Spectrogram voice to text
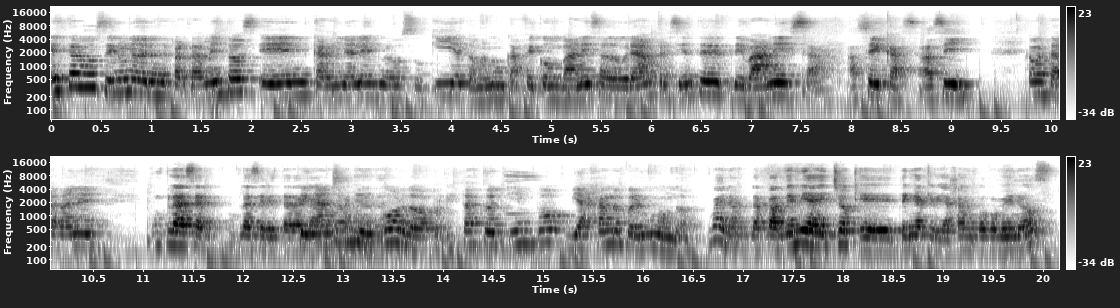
estamos en uno de los departamentos en Cardinales Nuevo Suquía tomando un café con Vanessa Durán, presidente de Vanessa, a secas, así. ¿Cómo estás, Vanessa? Un placer, un placer estar acá. Te enganchamos en Córdoba porque estás todo el tiempo viajando por el mundo. Bueno, la pandemia ha hecho que tenga que viajar un poco menos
